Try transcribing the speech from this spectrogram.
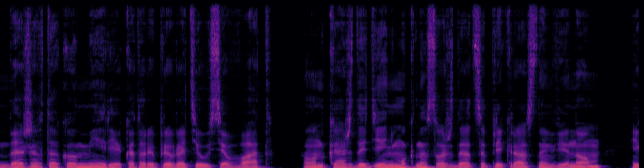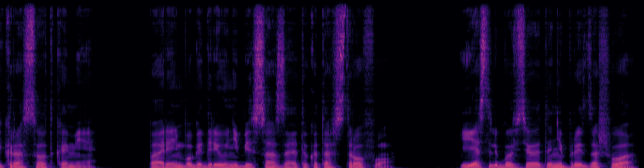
Даже в таком мире, который превратился в ад, он каждый день мог наслаждаться прекрасным вином и красотками. Парень благодарил небеса за эту катастрофу. Если бы все это не произошло,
